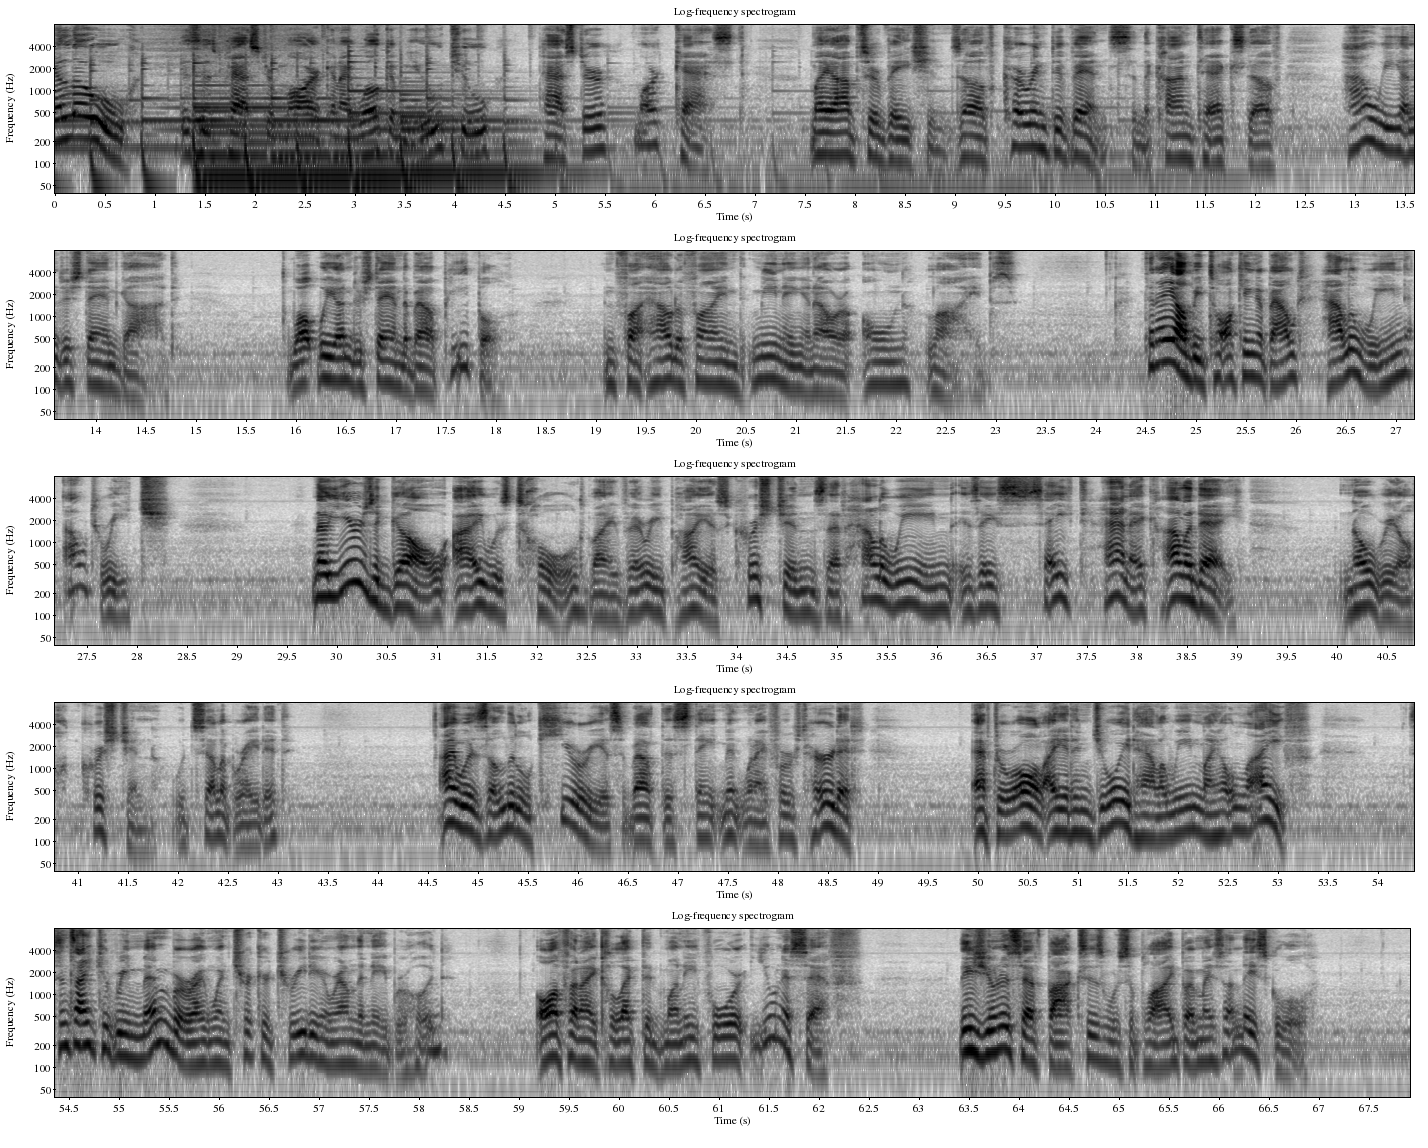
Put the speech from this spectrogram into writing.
Hello, this is Pastor Mark, and I welcome you to Pastor Markcast. My observations of current events in the context of how we understand God, what we understand about people, and fi- how to find meaning in our own lives. Today I'll be talking about Halloween outreach. Now, years ago, I was told by very pious Christians that Halloween is a satanic holiday. No real Christian would celebrate it. I was a little curious about this statement when I first heard it. After all, I had enjoyed Halloween my whole life. Since I could remember, I went trick or treating around the neighborhood. Often I collected money for UNICEF. These UNICEF boxes were supplied by my Sunday school.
